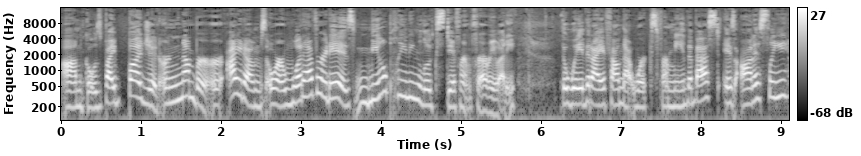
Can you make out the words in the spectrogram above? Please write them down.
um, goes by budget or number or items or whatever it is. Meal planning looks different for everybody. The way that I have found that works for me the best is honestly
